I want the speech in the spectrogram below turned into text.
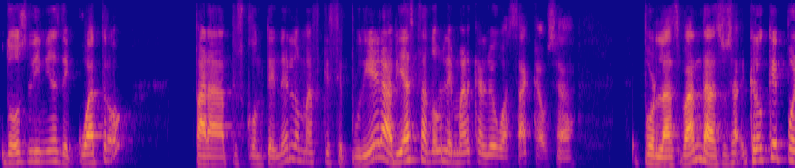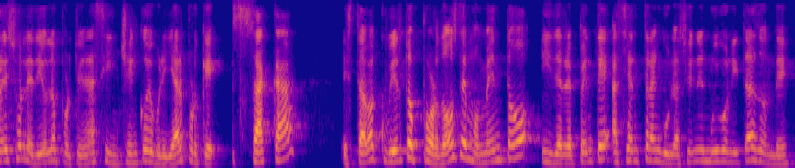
dos líneas de 4 para pues, contener lo más que se pudiera. Había hasta doble marca luego a Saka, o sea, por las bandas. O sea, creo que por eso le dio la oportunidad a Sinchenko de brillar, porque Saka estaba cubierto por dos de momento y de repente hacían triangulaciones muy bonitas donde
